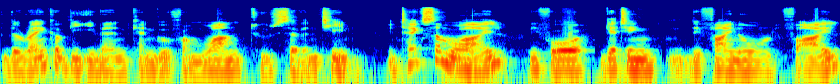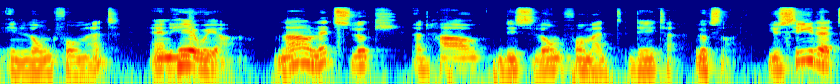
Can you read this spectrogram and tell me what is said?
the rank of the event can go from 1 to 17. It takes some while before getting the final file in long format. And here we are. Now let's look at how this long format data looks like you see that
